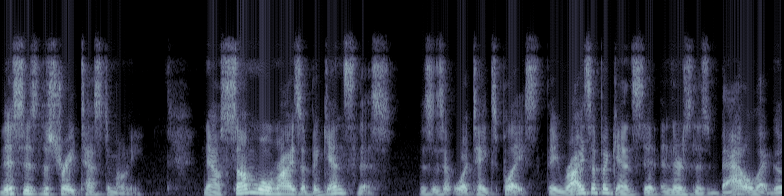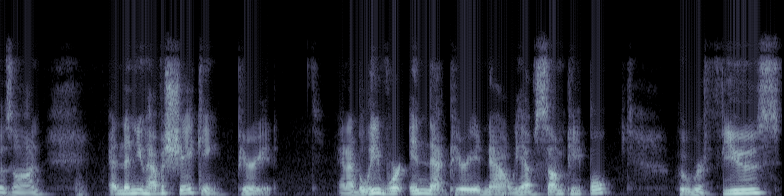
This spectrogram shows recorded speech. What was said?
This is the straight testimony. Now, some will rise up against this. This is what takes place. They rise up against it, and there's this battle that goes on, and then you have a shaking period. And I believe we're in that period now. We have some people who refuse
